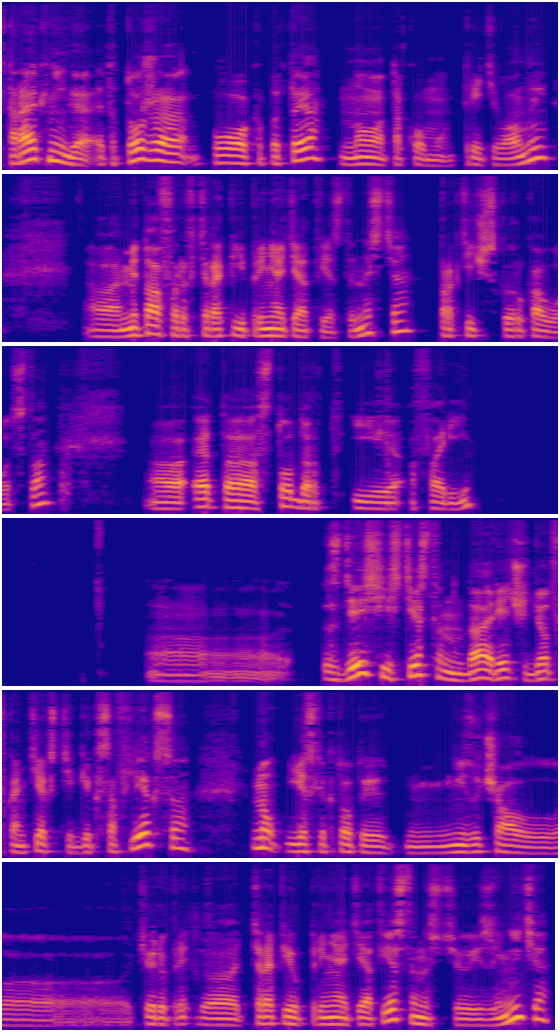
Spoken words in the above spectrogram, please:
Вторая книга – это тоже по КПТ, но такому третьей волны. А, метафоры в терапии принятия ответственности, практическое руководство. Это Стодарт и Афари. Здесь, естественно, да, речь идет в контексте гексофлекса. Ну, если кто-то не изучал э, теорию, э, терапию принятия ответственностью, извините.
